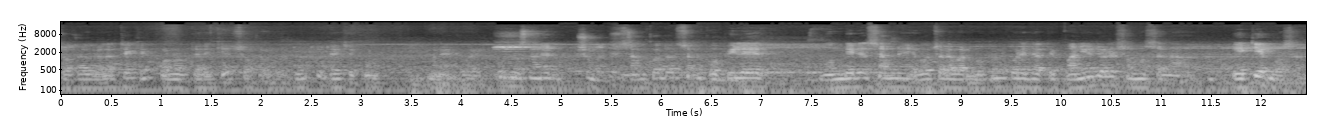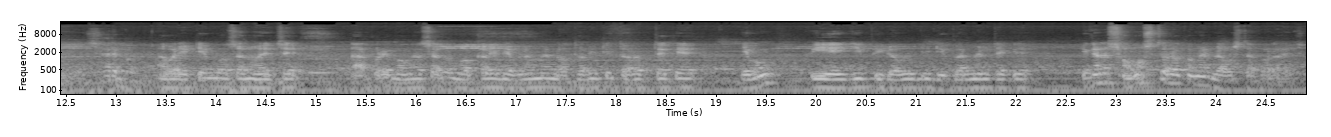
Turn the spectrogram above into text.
সকালবেলা থেকে পনেরো তারিখে সকাল পর্যন্ত এটা হচ্ছে কোন- মানে একেবারে স্নানের সময় সাংখ্য দর্শন কপিলের মন্দিরের সামনে এবছর আবার নতুন করে যাতে পানীয় জলের সমস্যা না হয় এটিএম বসানো হয়েছে। আবার এটিএম বসানো হয়েছে। তারপরে গঙ্গাসাগর বকখালি ডেভেলপমেন্ট অথরিটির তরফ থেকে এবং পিএইচজি পিডব্লিউডি ডিপার্টমেন্ট থেকে এখানে সমস্ত রকমের ব্যবস্থা করা হয়েছে।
